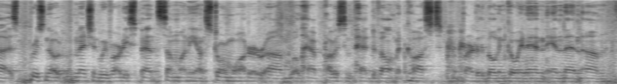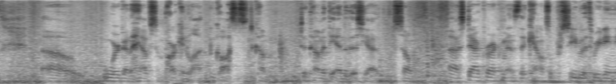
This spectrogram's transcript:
Uh, As Bruce note- mentioned, we've already spent some money on stormwater. Um, We'll have probably some pad development costs prior to the building going in, and then um, uh, we're going to have some parking lot costs to come, to come at the end of this yet. So uh, staff recommends that council proceed with reading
